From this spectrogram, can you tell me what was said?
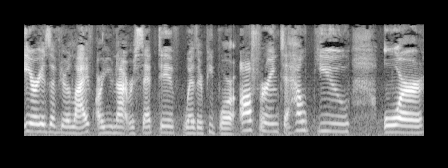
areas of your life are you not receptive? Whether people are offering to help you, or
